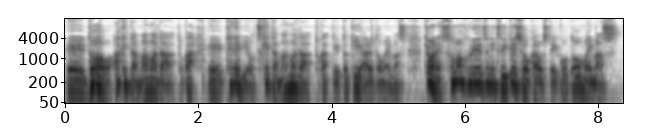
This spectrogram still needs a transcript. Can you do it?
えー、ドアを開けたままだとか、えー、テレビをつけたままだとかっていう時あると思います。今日はね、そのフレーズについて紹介をしていこうと思います。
